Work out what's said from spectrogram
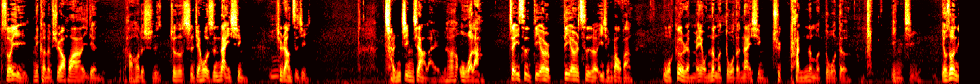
所以你可能需要花一点好好的时，就是时间或者是耐性，去让自己沉静下来。然 后我啦，这一次第二第二次的疫情爆发，我个人没有那么多的耐性去看那么多的影集。有时候你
